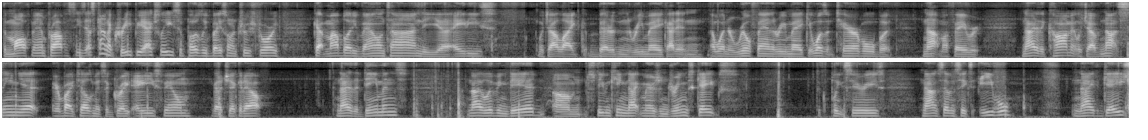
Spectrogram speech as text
The Mothman Prophecies, that's kind of creepy actually, supposedly based on a true story. Got My Bloody Valentine, the uh, 80s, which I like better than the remake. I didn't, I wasn't a real fan of the remake. It wasn't terrible, but not my favorite. Night of the Comet, which I've not seen yet. Everybody tells me it's a great 80s film. Gotta check it out. Night of the Demons, Night of the Living Dead, um, Stephen King Nightmares and Dreamscapes, the complete series. 976 Evil, Ninth Gate.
